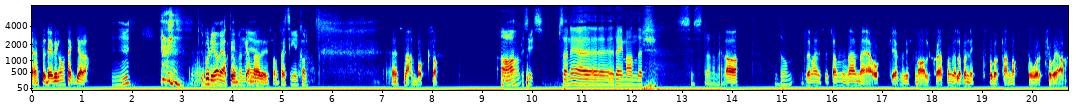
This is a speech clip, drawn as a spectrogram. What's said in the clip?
Eh, Så det vill hon säkert göra. Mm. Det borde jag veta, men, eh, som sagt Faktiskt ingen koll. eh, snabb också. Ja, Ja, precis. sen är Reimanders systrarna med. Ja, De, Remainersystrarna är med och Emelie Smalsjö som väl har vunnit på Gotland något år tror jag.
